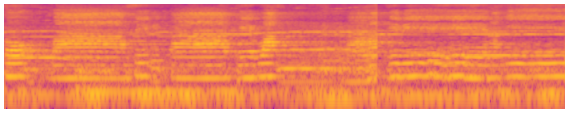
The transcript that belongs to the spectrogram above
สมาสิวิตาเทวะนาเทวีนาอี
